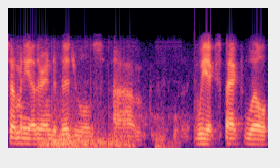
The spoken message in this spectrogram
so many other individuals, um, we expect will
